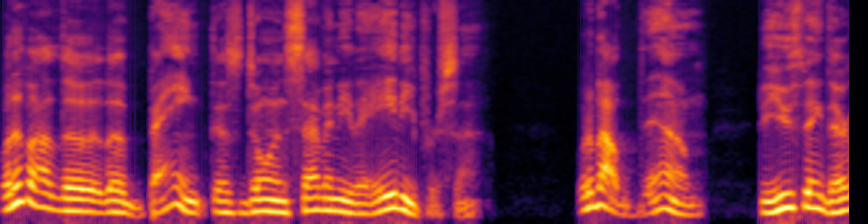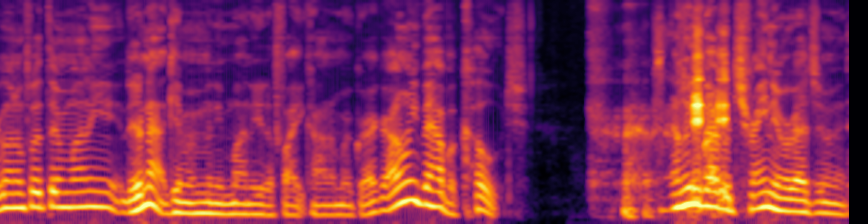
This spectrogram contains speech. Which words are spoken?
What about the the bank that's doing 70 to 80%? What about them? Do you think they're going to put their money? They're not giving any money to fight Conor McGregor. I don't even have a coach. I don't even have a training regimen.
